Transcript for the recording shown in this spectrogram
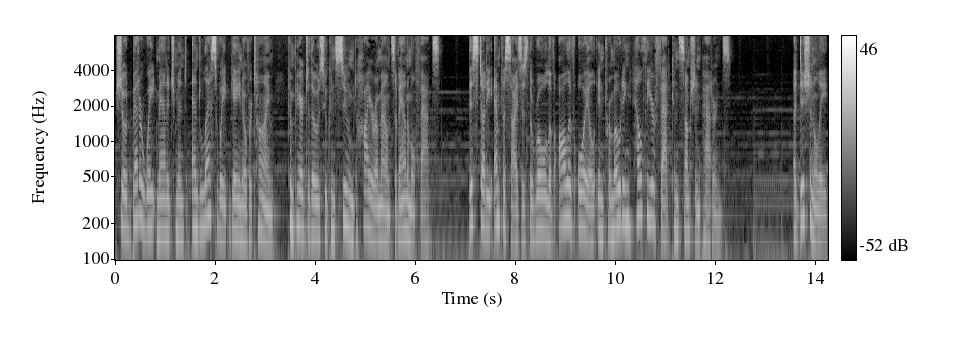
showed better weight management and less weight gain over time compared to those who consumed higher amounts of animal fats. This study emphasizes the role of olive oil in promoting healthier fat consumption patterns. Additionally,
